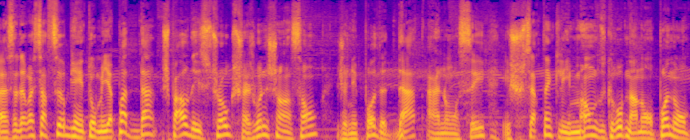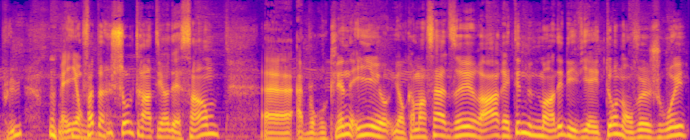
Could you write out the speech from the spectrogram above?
Euh, ça devrait sortir bientôt. Mais il n'y a pas de date. Je parle des Strokes, je fais jouer une chanson. Je n'ai pas de date à annoncer et je suis certain que les membres du groupe n'en ont pas non plus. Mais ils ont fait un show le 31 décembre euh, à Brooklyn et ils, ont commencé à dire Ah, arrêtez de nous demander des vieilles tunes, on veut jouer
